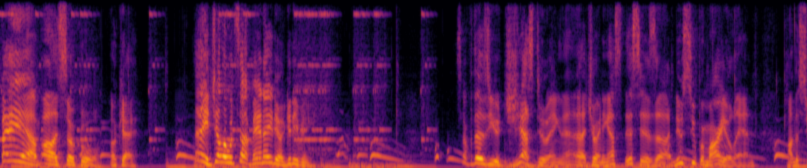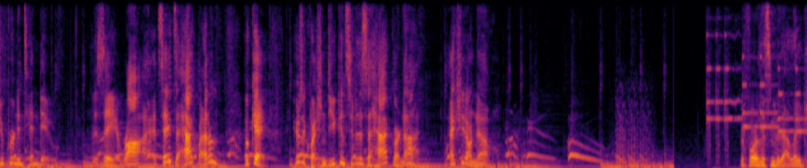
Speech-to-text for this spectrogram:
Bam! Oh, it's so cool. Okay. Hey, Jello, what's up, man? How you doing? Good evening. So for those of you just doing uh, joining us, this is uh, New Super Mario Land on the Super Nintendo. This is a raw. I'd say it's a hack, but I don't. Okay, here's a question: Do you consider this a hack or not? I actually don't know. Before listening to that link.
